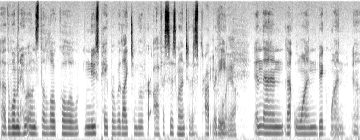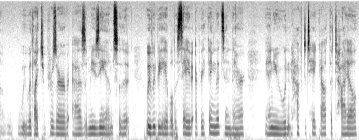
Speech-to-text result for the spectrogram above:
Uh, the woman who owns the local newspaper would like to move her offices onto this property. yeah. And then that one big one uh, we would like to preserve as a museum so that we would be able to save everything that's in there and you wouldn't have to take out the tile.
